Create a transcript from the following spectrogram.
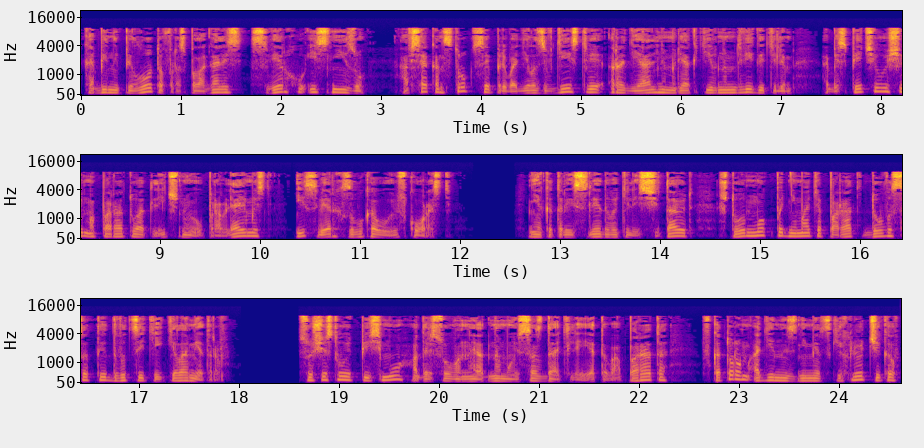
Кабины пилотов располагались сверху и снизу, а вся конструкция приводилась в действие радиальным реактивным двигателем, обеспечивающим аппарату отличную управляемость и сверхзвуковую скорость. Некоторые исследователи считают, что он мог поднимать аппарат до высоты 20 километров. Существует письмо, адресованное одному из создателей этого аппарата, в котором один из немецких летчиков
